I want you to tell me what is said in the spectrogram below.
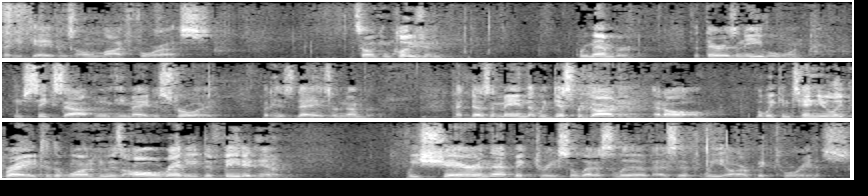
that he gave his own life for us? So in conclusion, Remember that there is an evil one who seeks out whom he may destroy, but his days are numbered. That doesn't mean that we disregard him at all, but we continually pray to the one who has already defeated him. We share in that victory, so let us live as if we are victorious.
